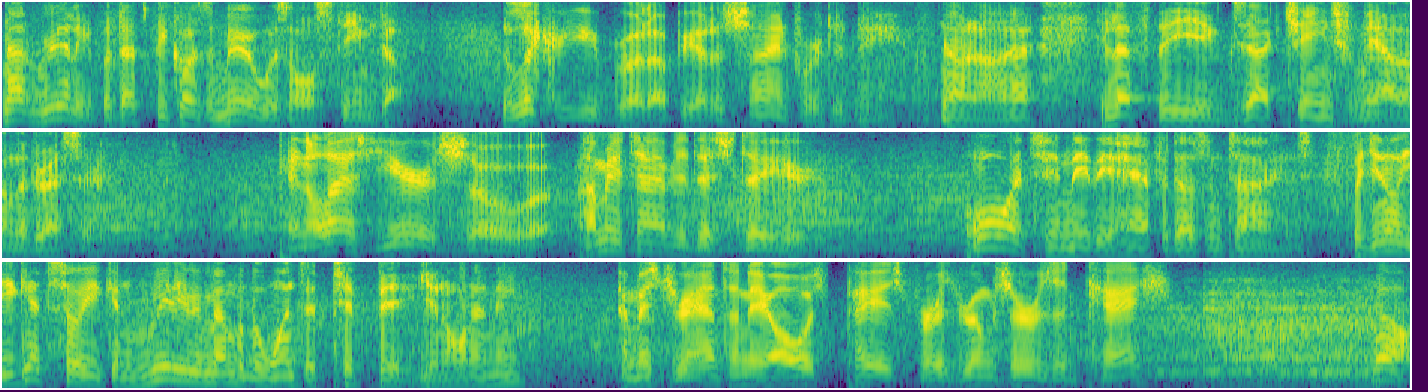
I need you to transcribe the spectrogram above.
Not really, but that's because the mirror was all steamed up. The liquor you brought up, he had a sign for it, didn't he? No, no, uh, he left the exact change for me out on the dresser. In the last year or so, uh, how many times did they stay here? Oh, I'd say maybe a half a dozen times. But you know, you get so you can really remember the ones that tip big, you know what I mean? And Mr. Anthony always pays for his room service in cash? No.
